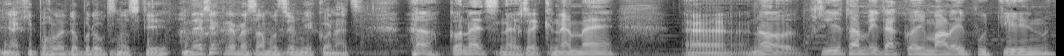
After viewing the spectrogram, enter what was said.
Nějaký pohled do budoucnosti? Neřekneme samozřejmě konec. Ha, konec neřekneme. Eh, no, přijde tam i takový malý Putin,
